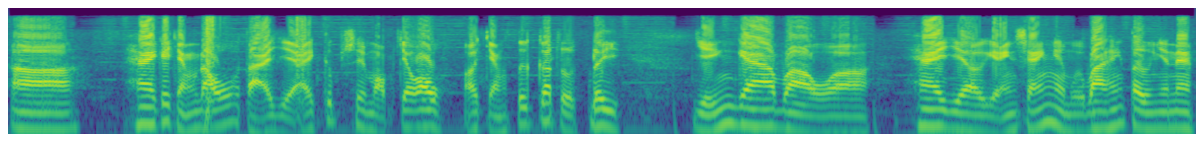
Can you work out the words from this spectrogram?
À, hai cái trận đấu tại giải cúp C1 châu Âu ở trận tứ kết lượt đi, diễn ra vào à, 2 giờ rạng sáng ngày 13 tháng 4 nha anh em.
